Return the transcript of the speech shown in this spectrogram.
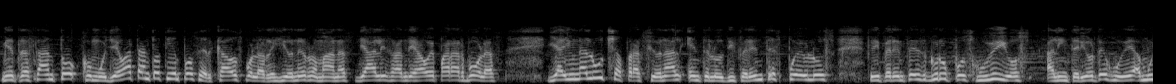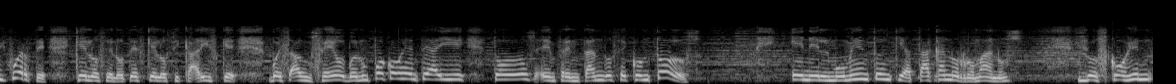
mientras tanto, como lleva tanto tiempo cercados por las regiones romanas, ya les han dejado de parar bolas. Y hay una lucha fraccional entre los diferentes pueblos, diferentes grupos judíos al interior de Judea muy fuerte. Que los celotes, que los sicaris, que pues saduceos, bueno, un poco gente ahí, todos enfrentándose con todos en el momento en que atacan los romanos, los cogen,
